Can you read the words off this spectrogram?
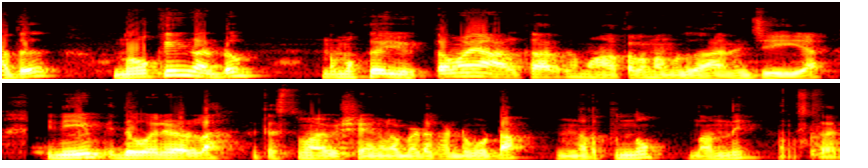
അത് നോക്കിയും കണ്ടും നമുക്ക് യുക്തമായ ആൾക്കാർക്ക് മാത്രം നമ്മൾ ദാനം ചെയ്യുക. ഇനിയും ഇതുപോലെയുള്ള വ്യത്യസ്തമായ വിഷയങ്ങൾ നമ്മുടെ കണ്ടുമുട്ടാം. നിർത്തുന്നു. നന്ദി. നമസ്കാരം.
